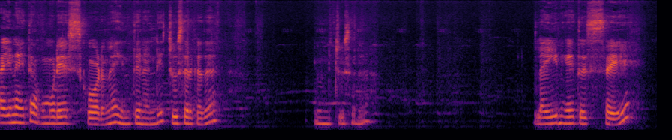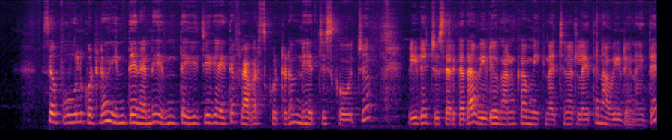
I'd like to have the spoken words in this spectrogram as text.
పైన అయితే ఒక మూడు వేసుకోవడమే ఇంతేనండి. చూసారు కదా? ఇవన్నీ చూసారా లైన్గా అయితే వస్తాయి. సో పువ్వులు కుట్టడం ఇంతేనండి. ఇంత ఈజీగా అయితే ఫ్లవర్స్ కుట్టడం నేర్చేసుకోవచ్చు. వీడియో చూసారు కదా? వీడియో కనుక మీకు నచ్చినట్లయితే నా వీడియోని అయితే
